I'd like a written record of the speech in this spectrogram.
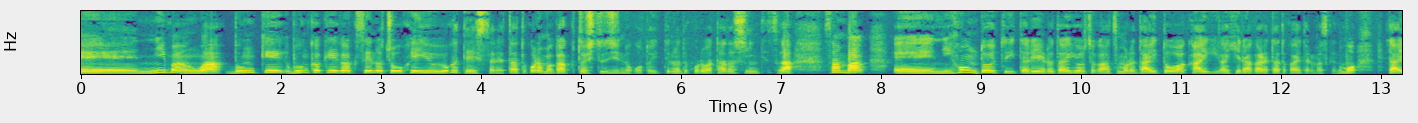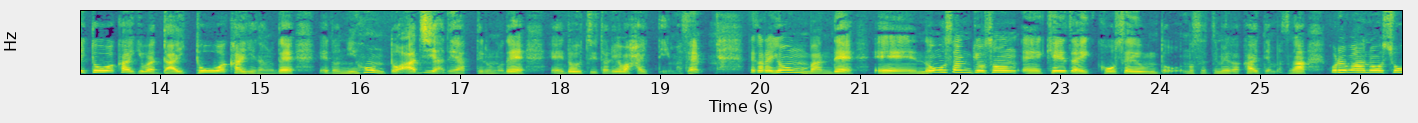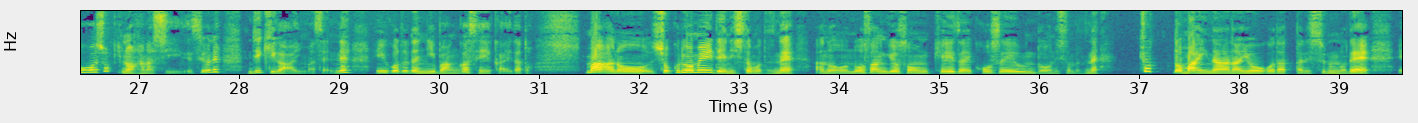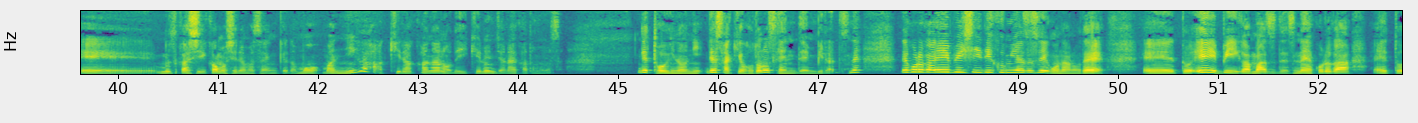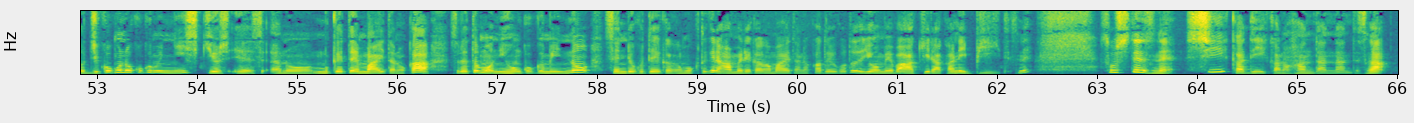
えー、2番は文系、文化系学生の徴兵猶予が停止されたところは、まあ、学徒出陣のことを言ってるので、これは正しいんですが、3番、えー、日本、ドイツ、イタリアの代表者が集まる大東亜会議が開かれたと書いてありますけども、大東亜会議は大東亜会議なので、えっ、ー、と、日本とアジアでやってるので、えー、ドイツ、イタリアは入っていません。だから4番で、えー、農産漁村、えー、経済構成運動の説明が書いていますが、これはあの、昭和初期の話ですよね。時期が合いませんね。ということで、2番が正解だと。まあ、あの、食料命令にしてもですね、あの、農産漁村経済構成運動にしてもですね、ちょっとマイナーな用語だったりするので、えー、難しいかもしれませんけども、まあ、2が明らかなのでいけるんじゃないかと思います。で、問いの2。で、先ほどの宣伝ビラですね。で、これが ABCD 組み合わせ整合なので、えっ、ー、と、A、B がまずですね、これが、えっ、ー、と、自国の国民に意識をし、えー、あの、向けて撒いたのか、それとも日本国民の戦力低下が目的にアメリカが撒いたのかということで読めば明らかに B ですね。そしてですね、C か D かの判断なんですが、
